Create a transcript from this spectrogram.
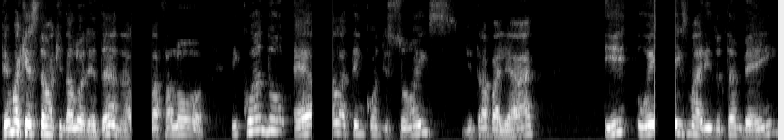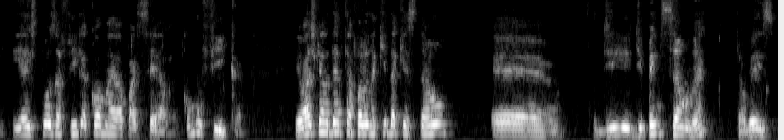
Tem uma questão aqui da Loredana, ela falou, e quando ela tem condições de trabalhar e o ex-marido também, e a esposa fica com a maior parcela, como fica? Eu acho que ela deve estar falando aqui da questão é, de, de pensão, né? Talvez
